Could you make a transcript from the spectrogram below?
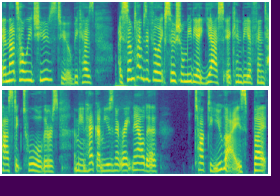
And that's how we choose to, because I sometimes I feel like social media, yes, it can be a fantastic tool. There's, I mean, heck, I'm using it right now to talk to you guys, but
